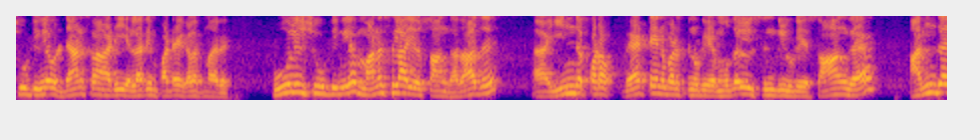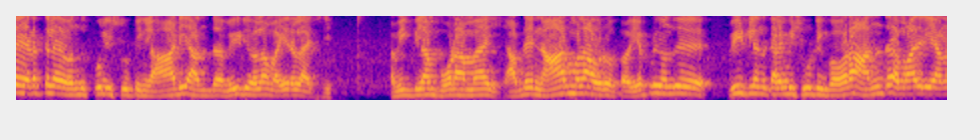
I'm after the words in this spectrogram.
ஷூட்டிங்கில் ஒரு டான்ஸ்லாம் ஆடி எல்லாரையும் பட்டையை கிளப்புனாரு. கூலி ஷூட்டிங்கில் மனசிலாயோ சாங் அதாவது இந்த படம் வேட்டையன் படத்தினுடைய முதல் சிங்கிளுடைய சாங்கை அந்த இடத்துல வந்து கூலி ஷூட்டிங்கில் ஆடி அந்த வீடியோலாம் வைரல் ஆச்சு. விக்லாம் போடாமல் அப்படியே நார்மலாக அவர் இப்போ எப்படி வந்து வீட்டிலேருந்து கிளம்பி ஷூட்டிங் போவாரோ அந்த மாதிரியான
